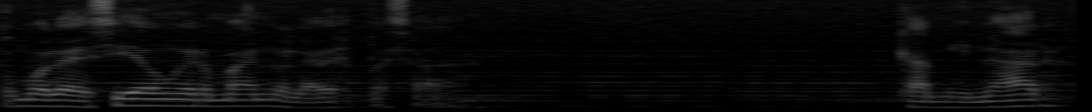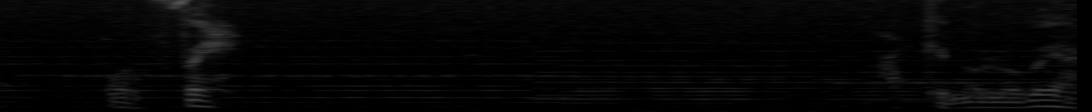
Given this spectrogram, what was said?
Como le decía un hermano la vez pasada, caminar por fe. Aunque no lo vea,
